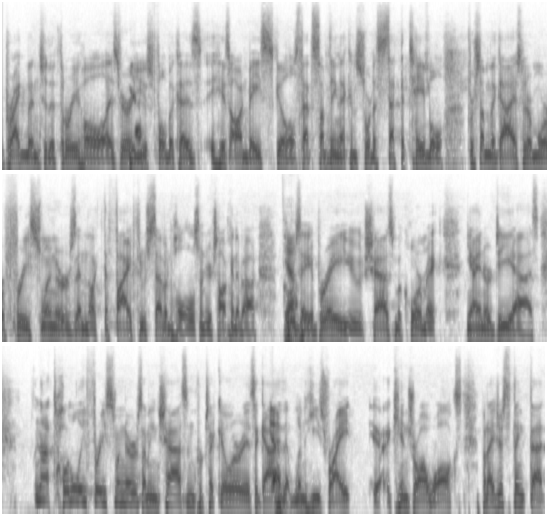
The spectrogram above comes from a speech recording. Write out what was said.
Bregman to the three hole is very useful because his on base skills, that's something that can sort of set the table for some of the guys that are more free swingers in like the five through seven holes when you're talking about Jose yeah. Abreu, Chas McCormick, Yainer Diaz. Not totally free swingers. I mean, Chas in particular is a guy yeah. that when he's right, can draw walks. But I just think that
